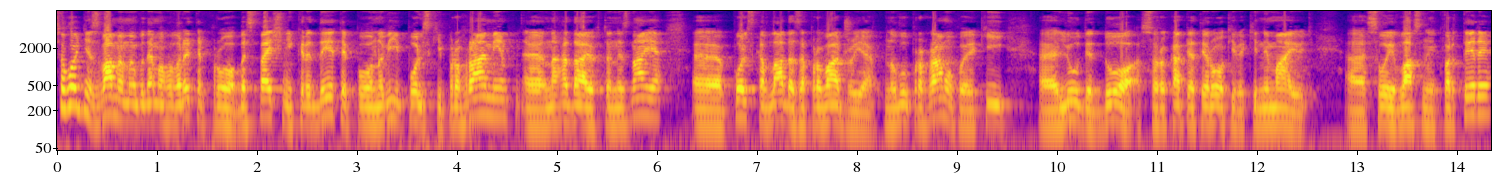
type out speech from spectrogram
Сьогодні з вами ми будемо говорити про безпечні кредити по новій польській програмі. Е, Нагадаю, хто не знає, е, польська влада запроваджує нову програму, по якій е, люди до 45 років, які не мають своєї власної квартири,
